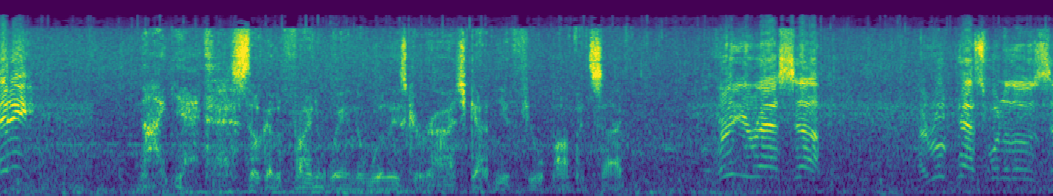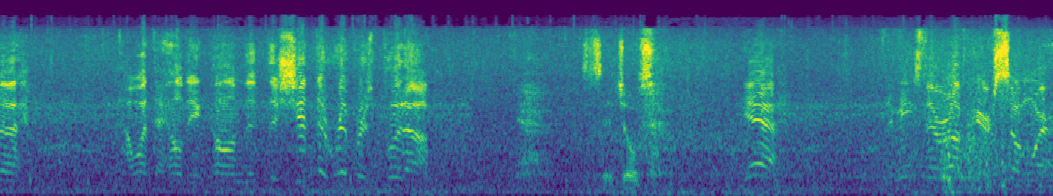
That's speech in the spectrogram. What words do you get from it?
Ready? Not yet. Still gotta find a way into Willie's garage. Gotta be a fuel pump inside. Hurry your ass up. I rode past one of those, uh, oh, what the hell do you call them? The, the shit that Rippers put up. Sigils. Yeah. It means they're up here somewhere.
